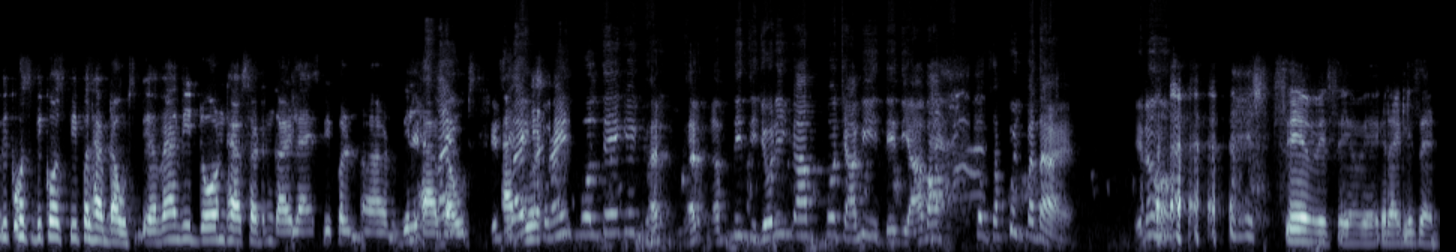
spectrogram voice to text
because because people have doubts when we don't have certain guidelines people uh, will it's have like, doubts it's like they, client बोलते हैं कि घर घर अपनी तिजोरी का आपको चाबी दे दिया अब आपको सब कुछ पता है you know same way same way rightly said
